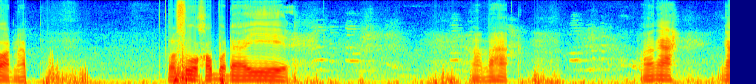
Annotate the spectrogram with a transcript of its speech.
ก่อนนะครับ เราสู้เขาบดได้เอาละฮะเอาไงไง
